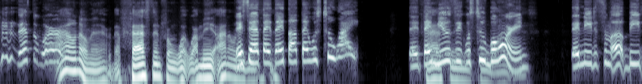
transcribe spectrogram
that's the word. I don't know, man. The fasting from what I mean, I don't. They even- said they they thought they was too white. They they music was too boring. whiteness. They needed some upbeat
